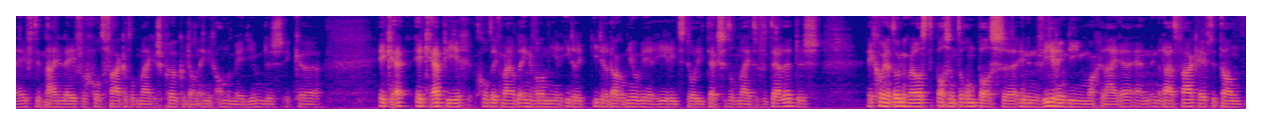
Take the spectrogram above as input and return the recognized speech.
heeft in mijn leven God vaker tot mij gesproken dan enig ander medium. Dus ik, eh, ik, ik heb hier, God heeft mij op de een of andere manier iedere, iedere dag opnieuw weer hier iets door die teksten tot mij te vertellen. Dus ik gooi dat ook nog wel eens te pas en te onpas eh, in een viering die ik mag leiden. En inderdaad, vaak heeft het dan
